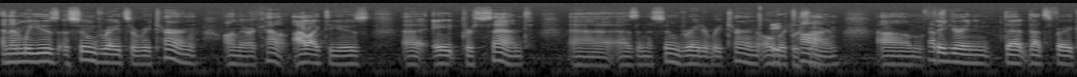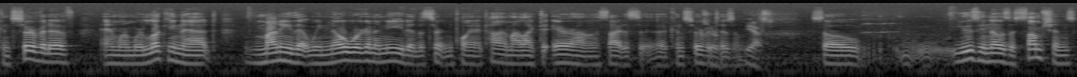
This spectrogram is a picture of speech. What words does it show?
And then we use assumed rates of return on their account. I like to use uh, 8% uh, as an assumed rate of return over 8%. time, um, figuring that that's very conservative. And when we're looking at money that we know we're going to need at a certain point in time, I like to err on the side of uh, conservatism. Yes. So using those assumptions,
